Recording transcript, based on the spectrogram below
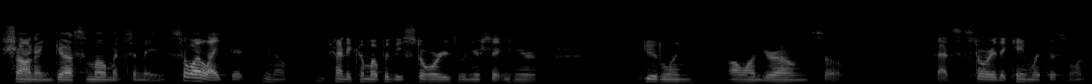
Shawn and Gus moment to me. So I liked it. You know, you kind of come up with these stories when you're sitting here doodling all on your own. So that's the story that came with this one.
